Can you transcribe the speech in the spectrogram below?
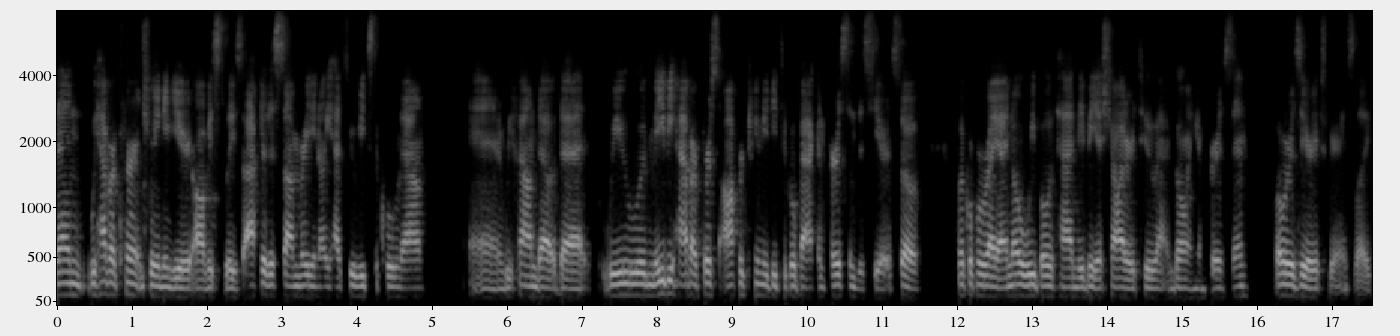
then we have our current training year, obviously. So after the summer, you know, you had two weeks to cool down. And we found out that we would maybe have our first opportunity to go back in person this year. So, Corporal Wright, I know we both had maybe a shot or two at going in person. What was your experience like?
